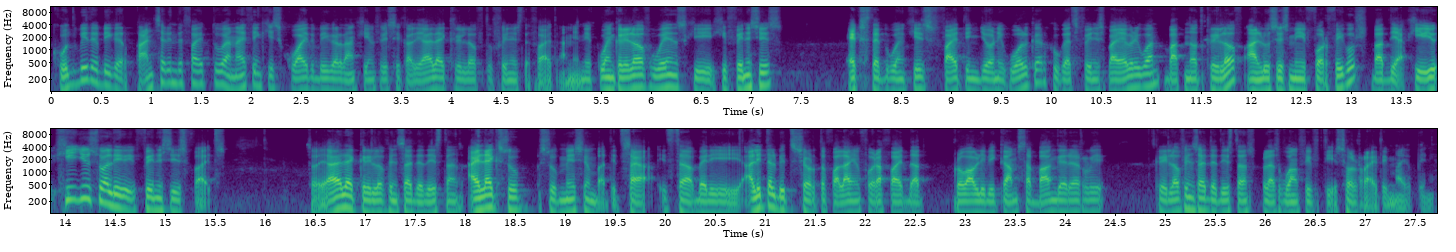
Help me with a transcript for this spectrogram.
could be the bigger puncher in the fight too, and I think he's quite bigger than him physically. I like Krylov to finish the fight. I mean, if, when Krylov wins, he he finishes, except when he's fighting Johnny Walker, who gets finished by everyone, but not Krylov, and loses me four figures. But yeah, he he usually finishes fights. So yeah, I like Krylov inside the distance. I like sub submission, but it's a it's a very a little bit short of a line for a fight that probably becomes a banger early. Krylov inside the distance plus 150 is all right in my opinion.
